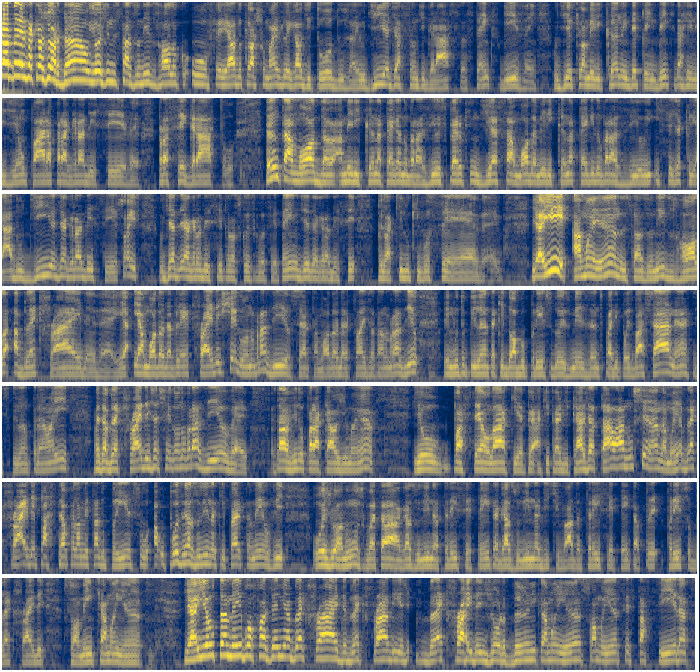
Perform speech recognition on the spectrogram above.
galera, beleza? Aqui é o Jordão e hoje nos Estados Unidos rola o feriado que eu acho mais legal de todos, aí o Dia de Ação de Graças, Thanksgiving, o dia que o americano, independente da religião, para para agradecer, velho, para ser grato. Tanta moda americana pega no Brasil, espero que um dia essa moda americana pegue no Brasil e, e seja criado o Dia de Agradecer, só isso, o dia de agradecer pelas coisas que você tem, o dia de agradecer pelo aquilo que você é, velho. E aí, amanhã nos Estados Unidos rola a Black Friday, velho. E, e, a moda da Black Friday chegou no Brasil, certo? A moda da Black Friday já tá no Brasil. Tem muito pilantra que dobra o preço dois meses antes para depois baixar, né? Esse pilantrão aí. Mas a Black Friday já chegou no Brasil, velho. Eu tava vindo para cá hoje de manhã. E o pastel lá, que é aqui perto de casa, já tá lá anunciando. Amanhã Black Friday, pastel pela metade do preço. O posto de gasolina aqui perto também, eu vi hoje o anúncio que vai estar tá gasolina 3,70, gasolina aditivada 3,70, preço Black Friday somente amanhã. E aí eu também vou fazer minha Black Friday, Black Friday, Black Friday jordânica amanhã, só amanhã, sexta-feira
